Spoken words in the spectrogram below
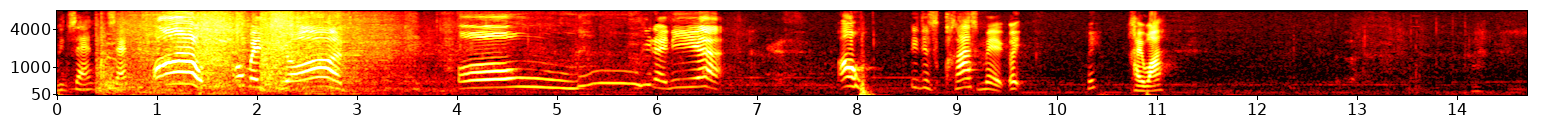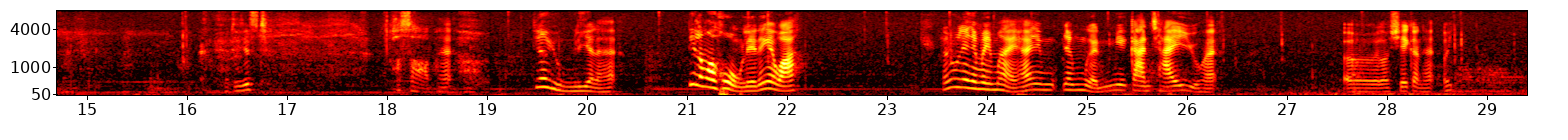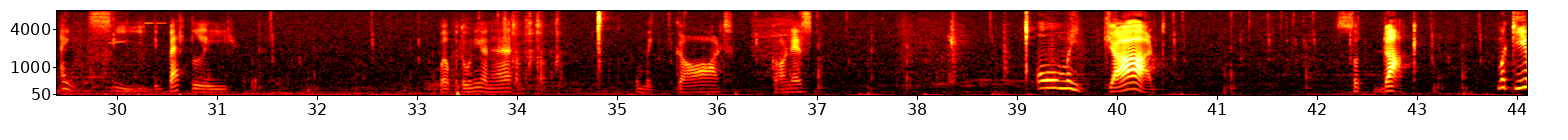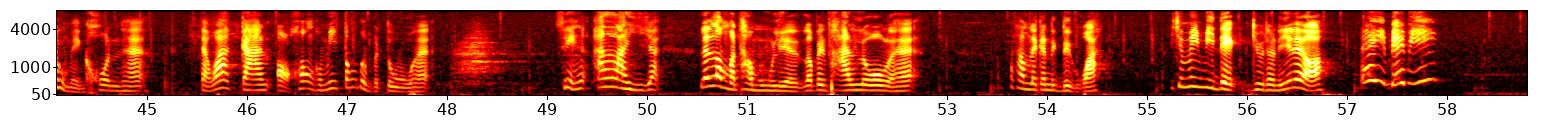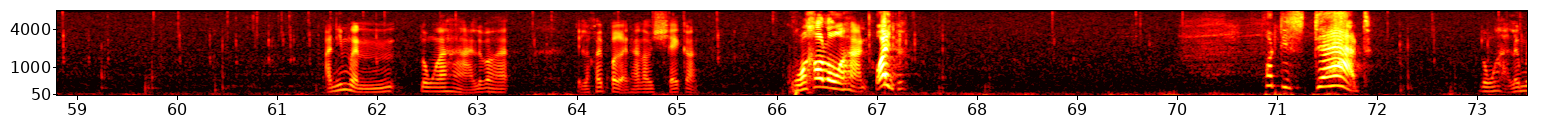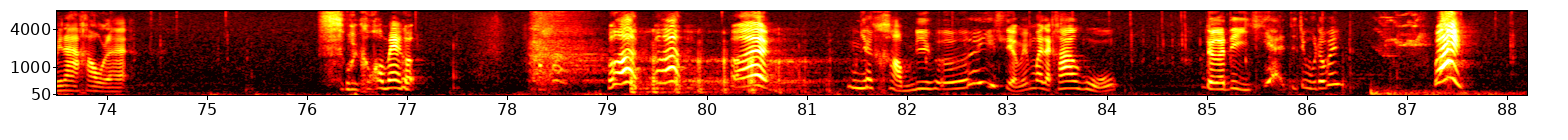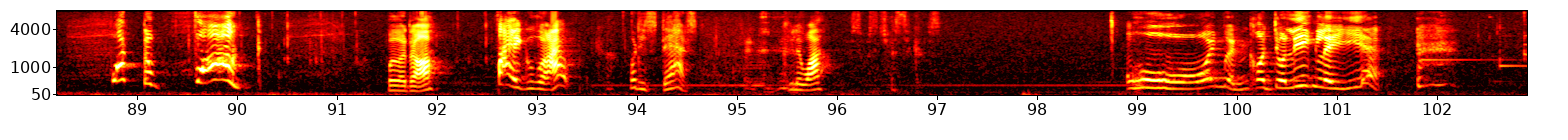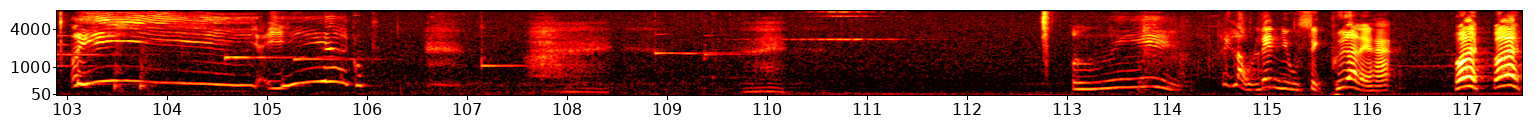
วินแซงวินแซงโอ้โอ้ my god โอ้ที่ไหนเนี่ยเอ้านี่ is classmate เอ้ย เฮ้ย ใครวะ What is this ข้อสอบฮะ ที่เราอยู่โรงเรียนเหรอฮะ นี่เรามาโผล่โรงเรียนได้ไงวะ แล้วโรงเรียนยังใหม่ๆฮะยังยังเหมือนมีการใช้อยู่ฮะ เออเราเช็คกันฮะ เอ้ยไอ้สี่แบตเตอรี่เปิดประตูนี่กันฮะ โอ้ my god goodness โอ้ my god สุดดัก เมื่อกี้ผมเห็นคนฮะ แต่ว่าการออกห้องเขาไม่ต้องเปิดประตูฮะ เสียงอะไรอะ แล้วเรามาทำโรงเรียน เราเป็นพานโรงเหรอฮะมาทำอะไรกันดึกๆวะจะไม่มีเด็กอยู่แถวนี้เลยเหรอ เฮ้ยเบบี้ อันนี้เหมือนโรงอาหารหรือเปล่าฮะ เดี๋ยวเราค่อยเปิดฮะ เราเช็คก่อน หัวเข้าโรงอาหารเฮ้ย What is that โรงอาหารเริ่มไม่น่าเข้าแล้วฮะ โอ้ย เข้าเข้าแม่งเหอะ เฮ้ยเฮ้ยเฮ้ยมึงอย่าขำดิเฮ้ย เสียงไม่มาจากข้างหู เดินดิเฮียจะจูดทำไมเฮ้ย What the fuck เปิดเหรอ ไปกูแล้ว What is that คืออะไรวะ โอ้โห เหมือนคอนโจลิงเลยเฮียอ้ เอ้ยเฮ้ยเราเล่นมิวสิกเพื่ออะไรฮะ เฮ้ย เฮ้ย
